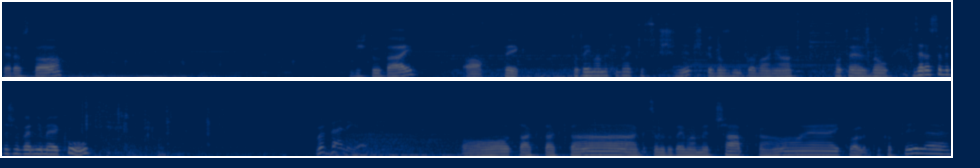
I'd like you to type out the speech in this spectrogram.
Teraz to. Gdzieś tutaj. O, pyk. Tutaj mamy chyba jakąś skrzyneczkę do zlutowania. Potężną. Zaraz sobie też ogarniemy EQ. O, tak, tak, tak. Co my tutaj mamy? Czapka. Ojejku, ale tylko tyle.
